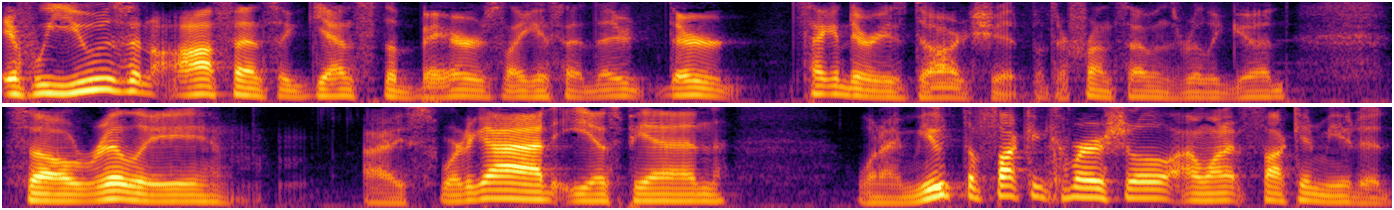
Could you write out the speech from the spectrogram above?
if we use an offense against the Bears, like I said, their their secondary is dog shit, but their front seven's really good. So really, I swear to God, ESPN, when I mute the fucking commercial, I want it fucking muted.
